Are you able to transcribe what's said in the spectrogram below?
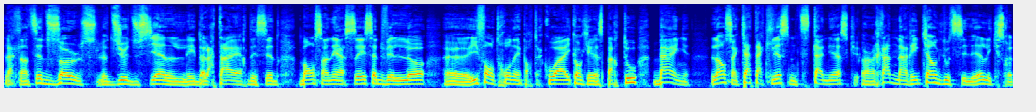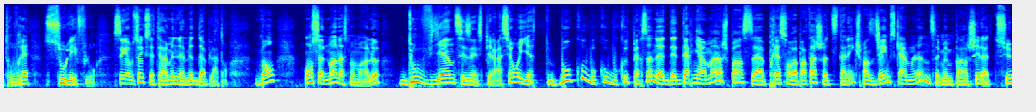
l'Atlantide. Zeus, le dieu du ciel et de la terre, décide, bon, c'en est assez, cette ville-là, euh, ils font trop n'importe quoi, ils conquérissent partout. Bang! Lance un cataclysme titanesque, un raz-de-marée qui engloutit l'île et qui se retrouverait sous les flots. C'est comme ça que se termine le mythe de Platon. Bon, on se demande à ce moment-là d'où viennent ces inspirations? Il y a beaucoup, beaucoup, beaucoup de personnes. Euh, Dernièrement, je pense, après son reportage sur le Titanic, je pense James Cameron s'est même penché là-dessus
